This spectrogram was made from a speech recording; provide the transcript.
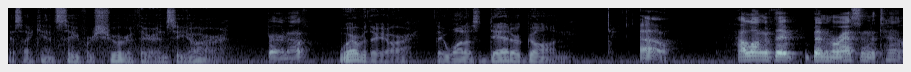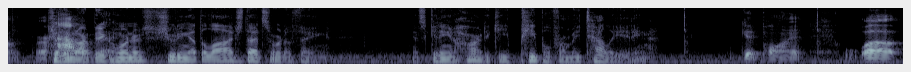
Guess I can't say for sure if they're NCR. Fair enough. Wherever they are, they want us dead or gone. Oh. How long have they been harassing the town? Or Killing how our bighorners, shooting at the lodge, that sort of thing. It's getting hard to keep people from retaliating. Good point. Well,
